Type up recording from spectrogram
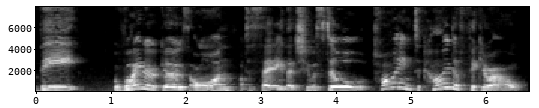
the writer goes on to say that she was still trying to kind of figure out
